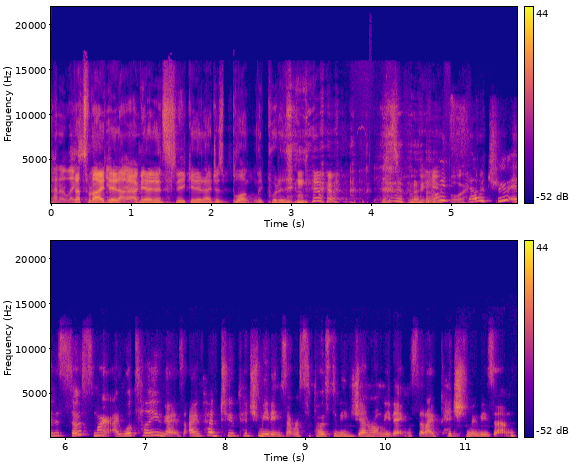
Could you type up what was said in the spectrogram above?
kind of like. That's what I did. I mean, I didn't sneak it in. I just bluntly put it in there. That's what we're here oh, it's for. so true. It is so smart. I will tell you guys, I've had two pitch meetings that were supposed to be general meetings that I pitched movies in.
